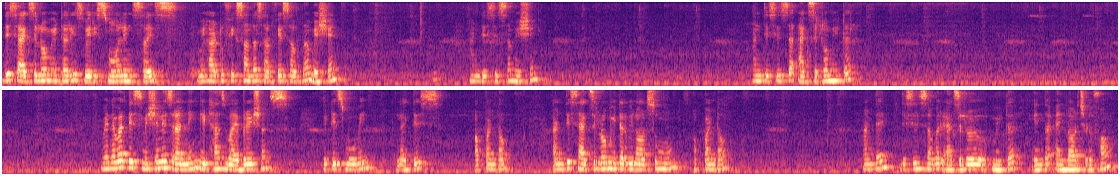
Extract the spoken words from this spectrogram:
This accelerometer is very small in size. We have to fix on the surface of the machine. And this is the machine and this is the accelerometer whenever this machine is running it has vibrations. It is moving like this up and down. And this accelerometer will also move up and down. And then this is our accelerometer in the enlarged form.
